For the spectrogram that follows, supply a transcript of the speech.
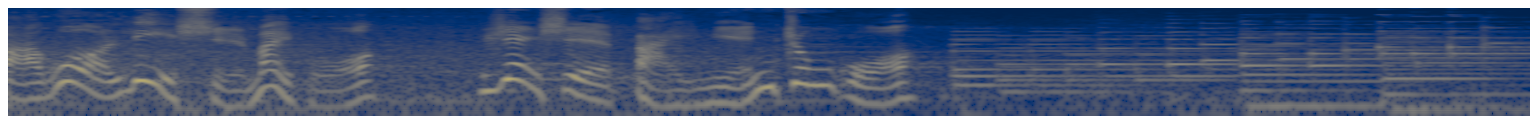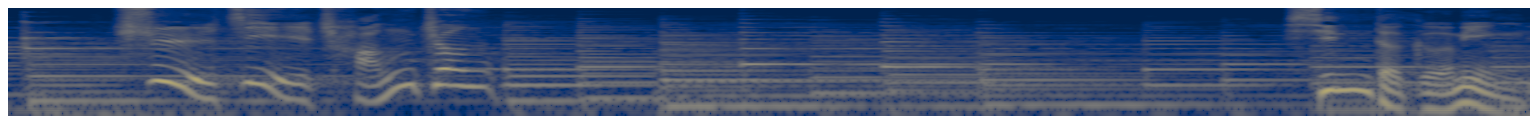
把握历史脉搏，认识百年中国。世纪长征，新的革命，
